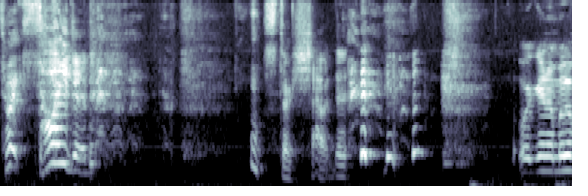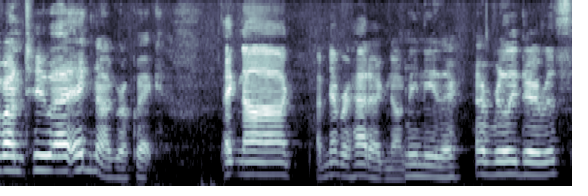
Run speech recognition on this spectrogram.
So excited! Start shouting. We're gonna move on to uh, eggnog real quick. Eggnog. I've never had eggnog. Me neither. I'm really nervous.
